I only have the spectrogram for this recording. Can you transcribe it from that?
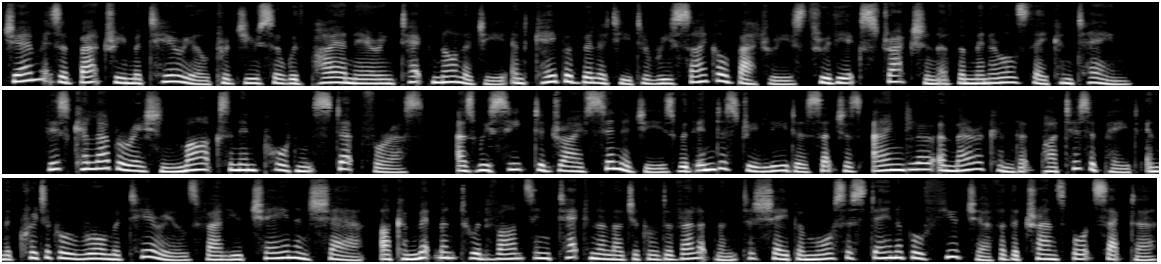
GEM is a battery material producer with pioneering technology and capability to recycle batteries through the extraction of the minerals they contain. This collaboration marks an important step for us, as we seek to drive synergies with industry leaders such as Anglo American that participate in the critical raw materials value chain and share our commitment to advancing technological development to shape a more sustainable future for the transport sector,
